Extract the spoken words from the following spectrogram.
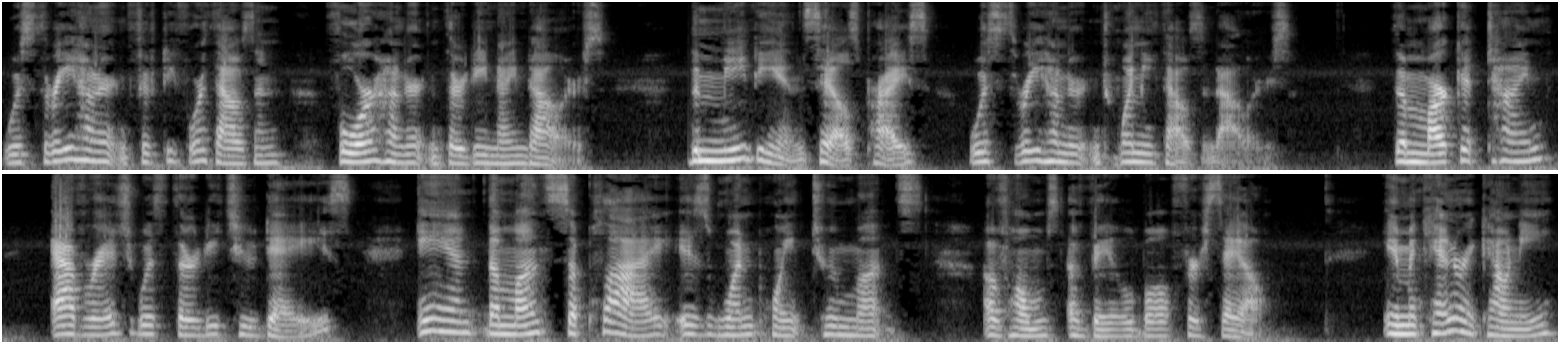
was $354,439. The median sales price was $320,000. The market time average was 32 days, and the month supply is 1.2 months of homes available for sale. In McHenry County,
